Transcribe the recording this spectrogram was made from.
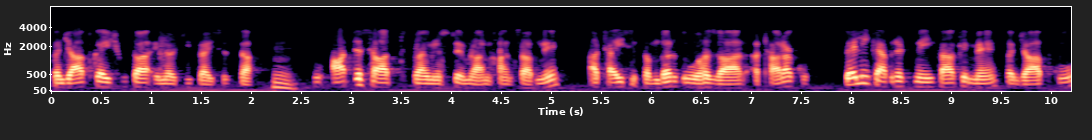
پنجاب کا ایشو تھا انرجی کرائسس کا۔ تو آتے ساتھ پرائم منسٹر عمران خان صاحب نے اٹھائیس ستمبر دو ہزار اٹھارہ کو پہلی کیبنٹ میں یہ کہا کہ میں پنجاب کو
